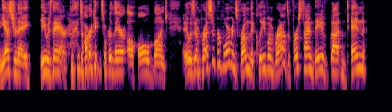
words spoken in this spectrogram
And yesterday, he was there. The targets were there a whole bunch. And it was impressive performance from the Cleveland Browns. The first time they've gotten 10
